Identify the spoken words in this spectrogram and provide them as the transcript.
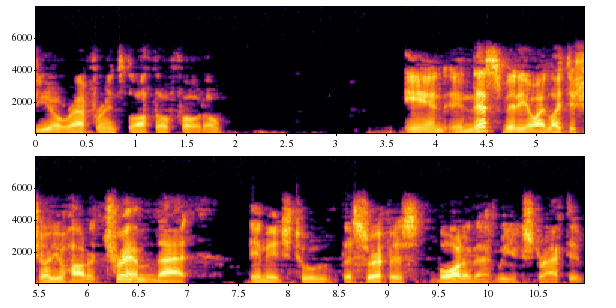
georeferenced orthophoto. And in this video, I'd like to show you how to trim that image to the surface border that we extracted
